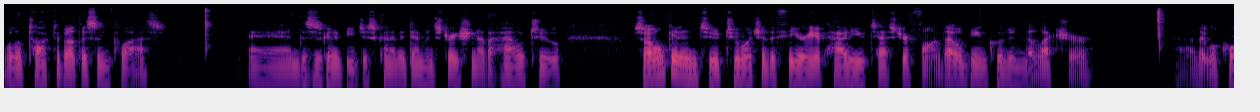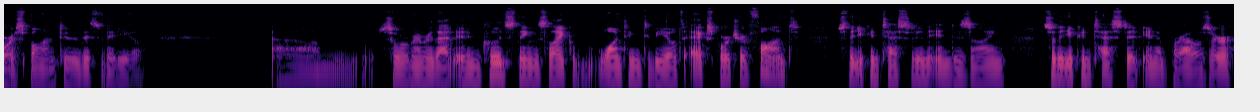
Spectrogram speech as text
we'll have talked about this in class, and this is going to be just kind of a demonstration of a how-to. So I won't get into too much of the theory of how do you test your font. That will be included in the lecture uh, that will correspond to this video. Um, so remember that it includes things like wanting to be able to export your font so that you can test it in InDesign, so that you can test it in a browser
